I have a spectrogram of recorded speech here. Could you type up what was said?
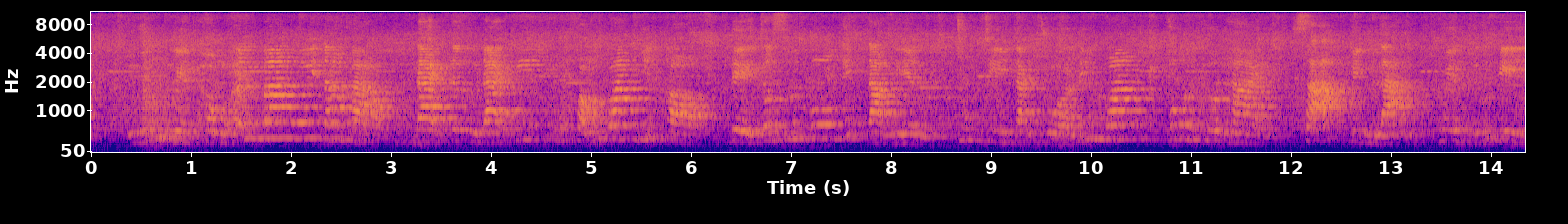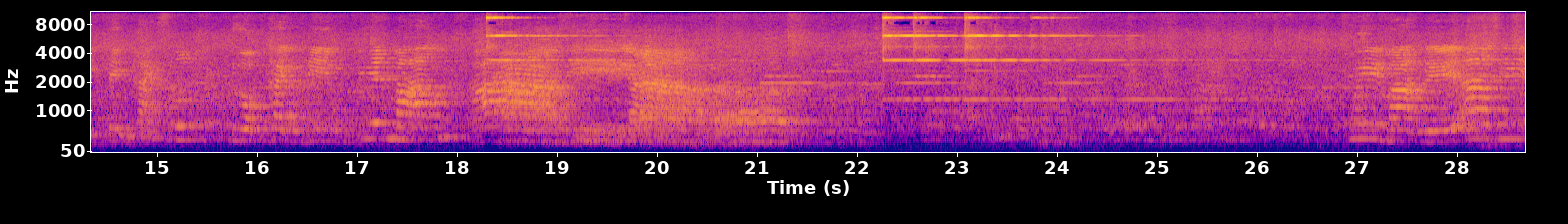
nguyện hồng ân ba ngôi tam bảo. Đại từ, đại bi phóng quang nhất thọ, để cho sư cô thích đàm hiền, trụ trì tại chùa linh quang, thôn thượng hải, xã bình lãng, huyện tứ kỳ, tỉnh hải dương, được thành điều viên mãn a di đà phật quy mạng đế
